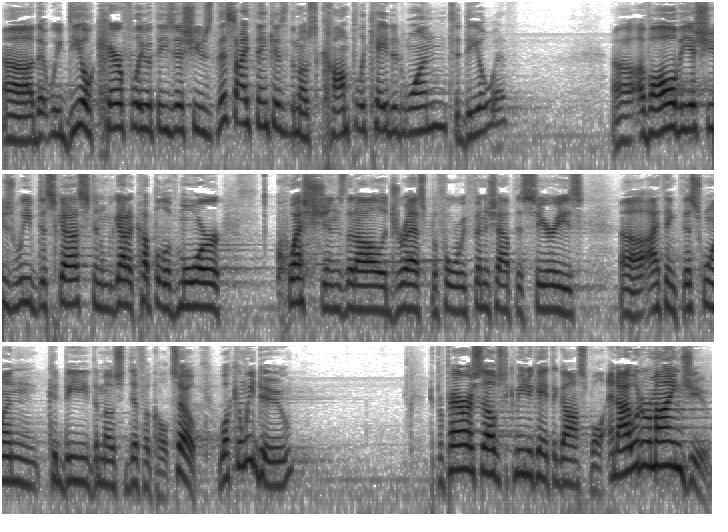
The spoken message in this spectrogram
uh, that we deal carefully with these issues. This, I think, is the most complicated one to deal with. Uh, of all the issues we've discussed, and we've got a couple of more questions that I'll address before we finish out this series, uh, I think this one could be the most difficult. So, what can we do to prepare ourselves to communicate the gospel. And I would remind you,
